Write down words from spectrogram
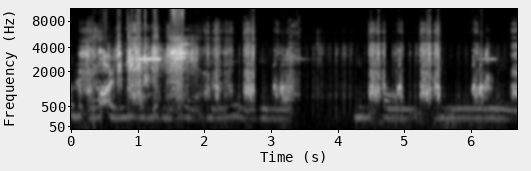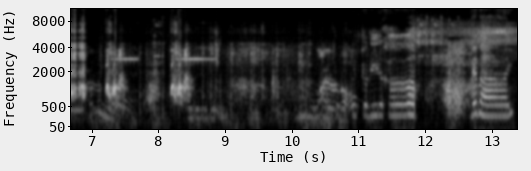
ยิงไม่ดีเท่าไหร่ยิงไม่ยิงยิงตรงยิงเร็วก็ไม่เร็วแต่ยิงดีนี่ผมขอจบคลิปตัวนี้นะครับ บ๊ายบาย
